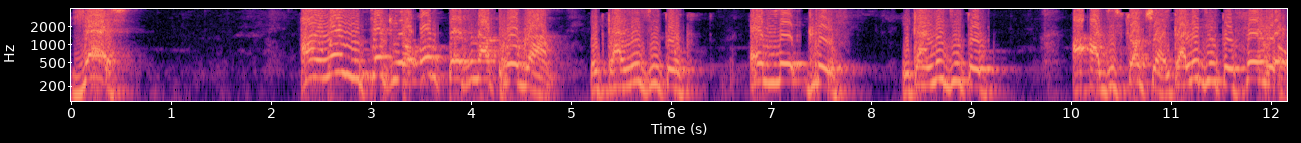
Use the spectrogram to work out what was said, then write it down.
Yes, And when you take your own personal program, it can lead you to early grave. It can lead you to a, a destruction. It can lead you to failure.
